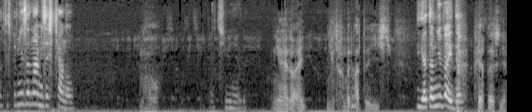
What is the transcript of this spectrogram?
On to jest pewnie za nami, za ścianą. No. Ja ci mówię. Nie, no ej, nie damy rady iść. Ja tam nie wejdę. Ja też nie.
